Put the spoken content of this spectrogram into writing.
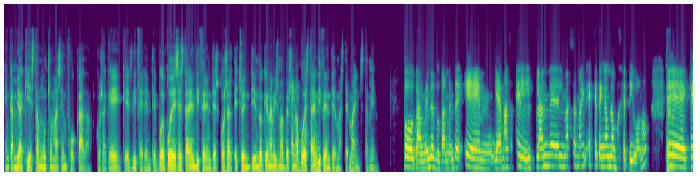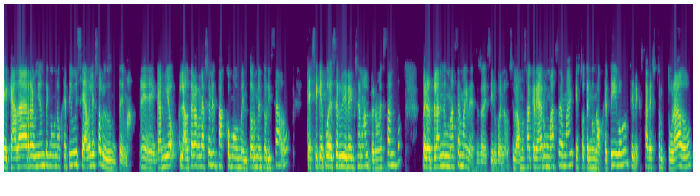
en cambio aquí está mucho más enfocada, cosa que, es diferente. Puedes estar en diferentes cosas, de hecho entiendo que una misma persona puede estar en diferentes masterminds también. Totalmente, totalmente. Em, y además el plan del mastermind es que tenga un objetivo, ¿no? Eh, que cada reunión tenga un objetivo y se hable solo de un tema. Eh, en cambio, la otra relación es más como mentor-mentorizado, que sí que puede ser direccional, pero no es tanto. Pero el plan de un mastermind es eso, decir, bueno, si vamos a crear un mastermind, que esto tenga un objetivo, tiene que estar estructurado,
